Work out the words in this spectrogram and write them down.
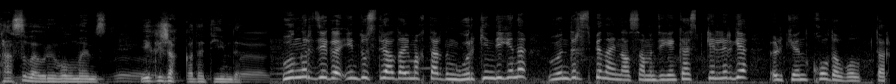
Тасып әуре болмаймыз. Екі жаққа да тиімді. Өңірдегі индустриалды аймақтардың өркендегені өндіріспен айналысамын деген кәсіпкерлерге үлкен қолдау болып тұр.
